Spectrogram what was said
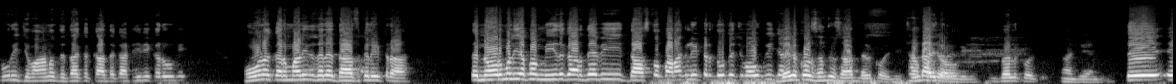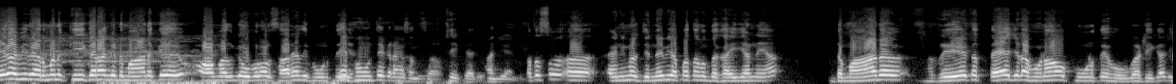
ਪੂਰੀ ਜਵਾਨ ਹੁੰਦੇ ਤੱਕ ਕੱਦ ਕਾਠੀ ਵੀ ਕਰੂਗੀ। ਹੁਣ ਕਰਮ ਵਾਲੀ ਦੇ ਥੱਲੇ 10 ਕੁ ਲੀਟਰ ਆ। ਤੇ ਨਾਰਮਲੀ ਆਪਾਂ ਉਮੀਦ ਕਰਦੇ ਆ ਵੀ 10 ਤੋਂ 12 ਕੁ ਲੀਟਰ ਦੁੱਧ ਚਵਾਊਗੀ ਜਾਂ ਬਿਲਕੁਲ ਸੰਧੂ ਸਾਹਿਬ ਬਿਲਕੁਲ ਜੀ ਠੰਡਾ ਜਾਊਗੀ ਜੀ। ਬਿਲਕੁਲ ਜੀ। ਹਾਂਜੀ ਹਾਂਜੀ। ਤੇ ਇਹਦਾ ਵੀ ਹਰਮਨ ਕੀ ਕਰਾਂਗੇ ਡਿਮਾਂਡ ਕਿ ਮਤਲਬ ਕਿ ਓਵਰਆਲ ਸਾਰਿਆਂ ਦੀ ਫੋਨ ਤੇ ਹੀ? ਫੋਨ ਤੇ ਕਰਾਂਗੇ ਸੰਧੂ ਸਾਹਿਬ। ਠੀਕ ਹੈ ਜੀ। ਹਾਂਜੀ ਹਾਂਜੀ। ਦੋਸਤੋ ਐਨੀਮਲ ਜਿੰਨੇ ਵੀ ਆਪਾਂ ਤੁਹਾਨੂੰ ਦਿਖਾਈ ਜਾਂਦੇ ਆ ਡਿਮਾਂਡ ਰੇਟ ਤੈਅ ਜਿਹੜਾ ਹੋਣਾ ਉਹ ਫੋਨ ਤੇ ਹੋਊਗਾ ਠੀਕ ਆ ਜੀ।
